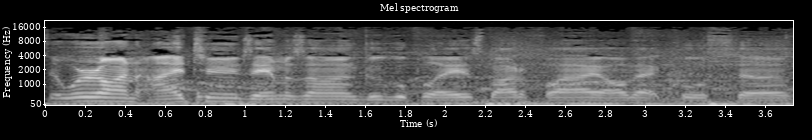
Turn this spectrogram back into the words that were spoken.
So we're on iTunes, Amazon, Google Play, Spotify, all that cool stuff.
